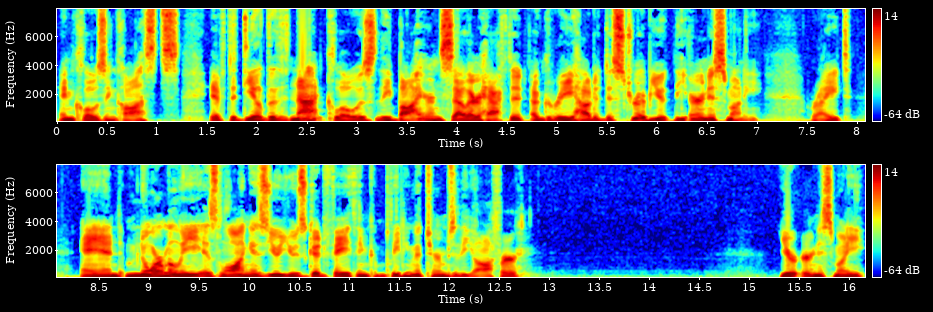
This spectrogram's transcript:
and closing costs. If the deal does not close, the buyer and seller have to agree how to distribute the earnest money, right? And normally, as long as you use good faith in completing the terms of the offer, your earnest money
